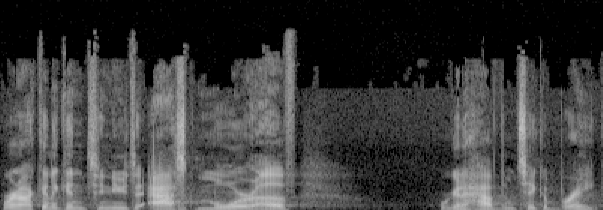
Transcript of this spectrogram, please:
We're not going to continue to ask more of. We're going to have them take a break.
